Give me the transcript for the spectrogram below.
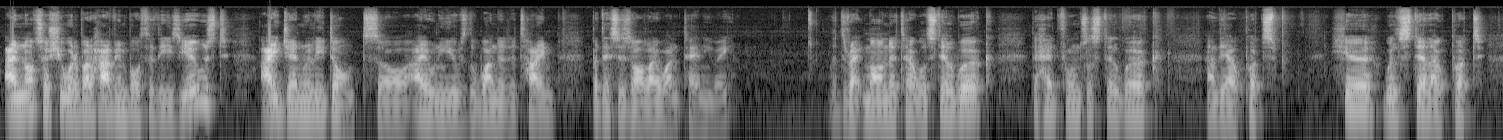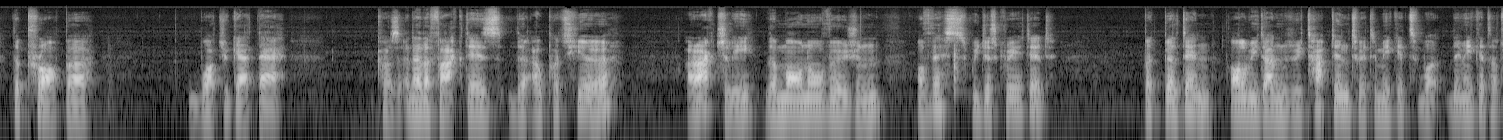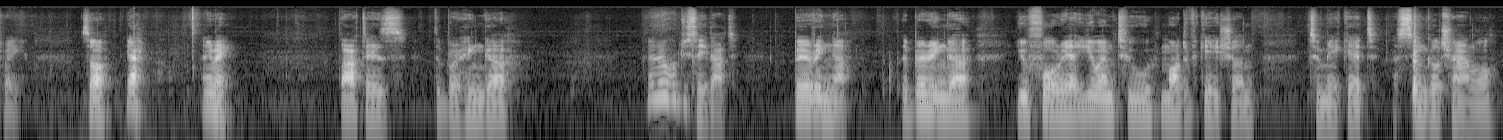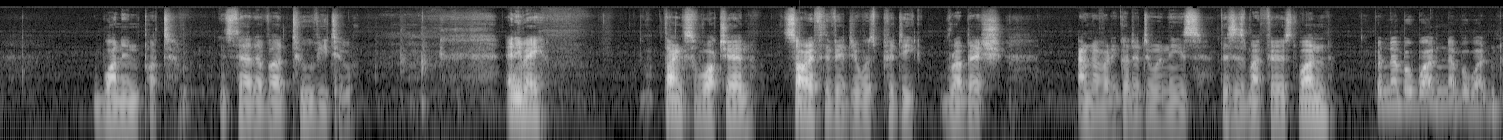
I'm not so sure about having both of these used. I generally don't so I only use the one at a time. But this is all I want anyway. The direct monitor will still work the headphones will still work and the outputs here will still output the proper what you get there because another fact is the outputs here are actually the mono version of this we just created but built in. All we done is we tapped into it to make it what they make it that way. So yeah. Anyway that is the Behringer I don't know how do you say that? Behringer the Behringer U-Phoria UM2 modification to make it a single channel one input instead of a 2v2 Anyway, thanks for watching. Sorry if the video was pretty rubbish. I'm not very good at doing these. This is my first one. But number one, number one.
